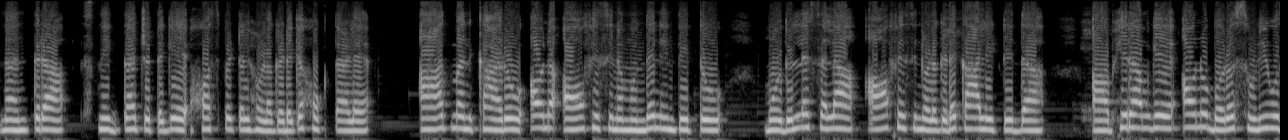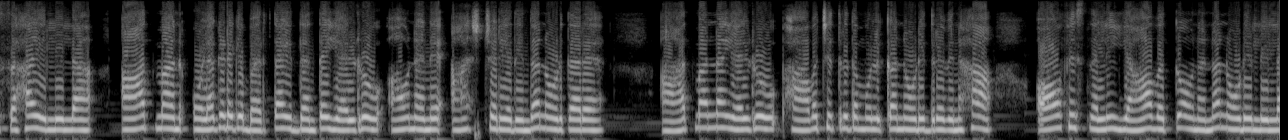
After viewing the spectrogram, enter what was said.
ನಂತರ ಸ್ನಿಗ್ಧ ಜೊತೆಗೆ ಹಾಸ್ಪಿಟಲ್ ಒಳಗಡೆಗೆ ಹೋಗ್ತಾಳೆ. ಆತ್ಮನ್ ಕಾರು ಅವನ ಆಫೀಸಿನ ಮುಂದೆ ನಿಂತಿತ್ತು. ಮೊದಲನೇ ಸಲ ಆಫೀಸಿನೊಳಗಡೆ ಕಾಲಿಟ್ಟಿದ್ದ. ಅಭಿರಾಮ್ಗೆ ಅವನು ಬರೋ ಸುಳಿವು ಸಹ ಇರಲಿಲ್ಲ. ಆತ್ಮನ್ ಒಳಗಡೆಗೆ ಬರ್ತಾ ಇದ್ದಂತೆ ಎಲ್ರೂ ಅವನನ್ನೇ ಆಶ್ಚರ್ಯದಿಂದ ನೋಡ್ತಾರೆ. ಆತ್ಮನ್ನ ಎಲ್ರೂ ಭಾವಚಿತ್ರದ ಮೂಲಕ ನೋಡಿದ್ರೆ ವಿನಃ ಆಫೀಸ್ನಲ್ಲಿ ಯಾವತ್ತೂ ಅವನನ್ನ ನೋಡಿರ್ಲಿಲ್ಲ.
